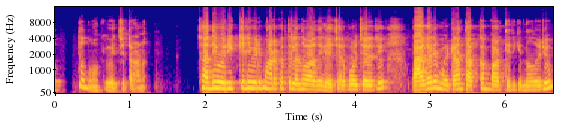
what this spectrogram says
ഒത്തു നോക്കി വെച്ചിട്ടാണ്. ചതി ഒരിക്കലും ഇവർ മറക്കത്തില്ലെന്ന് പറഞ്ഞില്ലേ? ചിലപ്പോൾ ചിലർ പകരം വീട്ടാൻ തക്കം പാർത്തിരിക്കുന്നവരും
